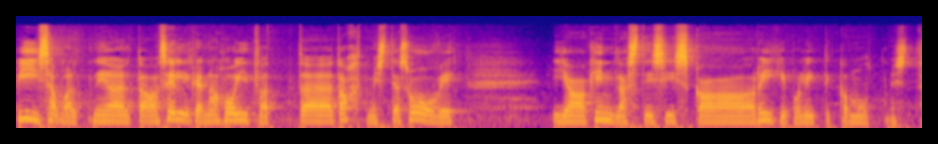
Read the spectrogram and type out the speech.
piisavalt nii-öelda selgena hoidvat äh, tahtmist ja soovi. ja kindlasti siis ka riigipoliitika muutmist,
